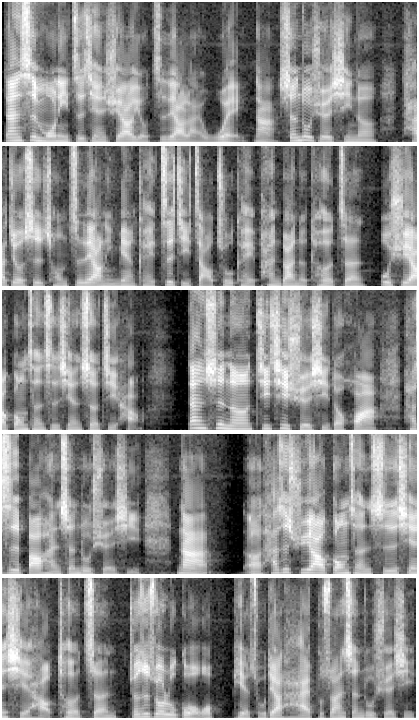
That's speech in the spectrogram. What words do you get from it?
但是模拟之前需要有资料来喂。那深度学习呢？它就是从资料里面可以自己找出可以判断的特征，不需要工程师先设计好。但是呢，机器学习的话，它是包含深度学习，那呃，它是需要工程师先写好特征。就是说，如果我撇除掉它还不算深度学习，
